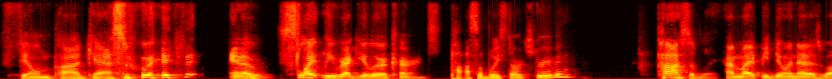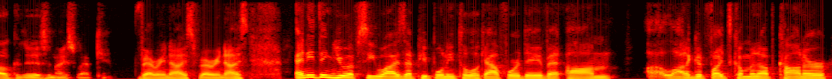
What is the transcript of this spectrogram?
film podcasts with in a slightly regular occurrence. Possibly start streaming. Possibly. I might be doing that as well because it is a nice webcam. Very nice, very nice. Anything UFC wise that people need to look out for, David? Um, a lot of good fights coming up. Conor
